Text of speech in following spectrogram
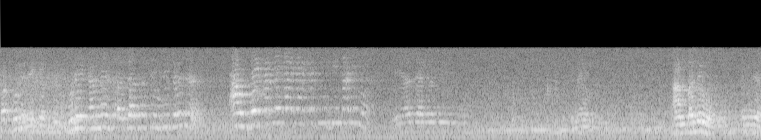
પણ ઉદય- ઉદય કર્મે અજાગૃતિ ઊભી થઈ છે આ ઉદય કર્મે ના જાગૃતિ ઊભી કરીને. એ અજાગૃતિ. એટલે આમ બધું સમજે.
